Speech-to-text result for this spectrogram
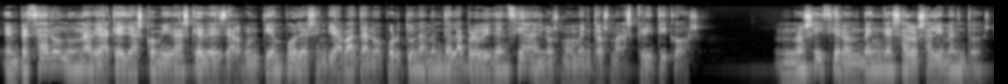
empezaron una de aquellas comidas que desde algún tiempo les enviaba tan oportunamente la providencia en los momentos más críticos. No se hicieron dengues a los alimentos,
